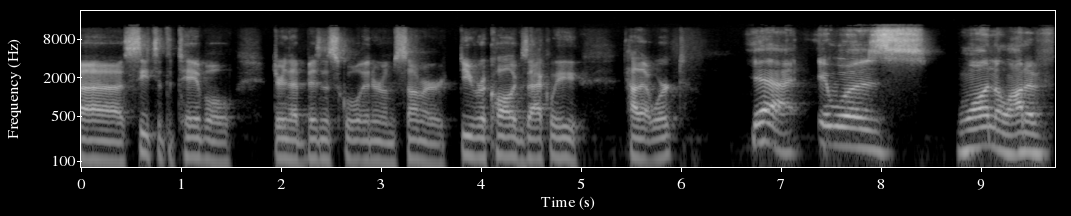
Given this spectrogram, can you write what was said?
uh, seats at the table during that business school interim summer. Do you recall exactly how that worked? Yeah, it was one, a lot of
